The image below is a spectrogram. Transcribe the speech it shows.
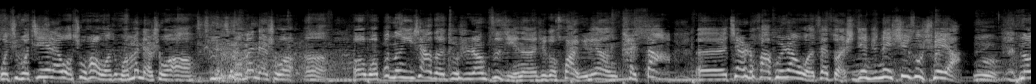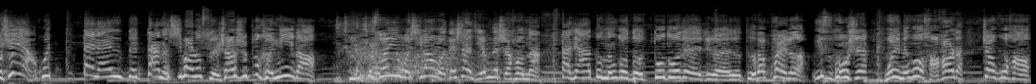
我我接下来我说话，我我慢点说啊，我慢点说，嗯，呃，我不能一下子就是让自己呢这个话语量太大，呃，这样的话会让我在短时间之内迅速缺氧，嗯，脑缺氧会带来的大脑细胞的损伤是不可逆的。所以我希望我在上节目的时候呢，大家都能够多多多的这个得到快乐。与此同时，我也能够好好的照顾好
